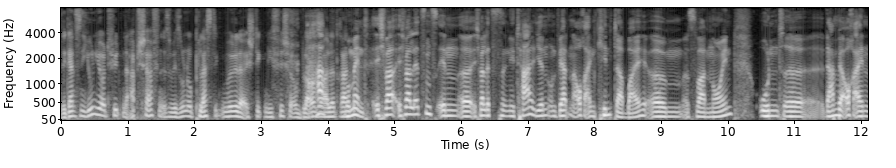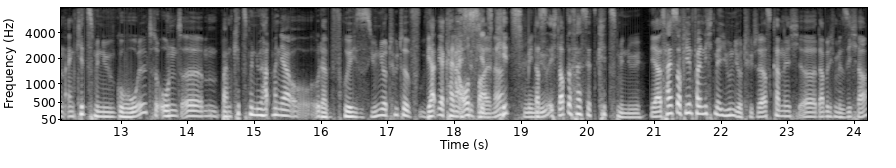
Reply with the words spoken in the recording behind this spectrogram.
Die ganzen Junior-Tüten abschaffen, ist sowieso nur Plastikmüll, da ersticken die Fische und Blauwale dran. Moment, ich war, ich war letztens in, äh, ich war letztens in Italien und wir hatten auch ein Kind dabei. Ähm, es war neun und äh, da haben wir auch ein, ein Kids-Menü geholt und ähm, beim Kids-Menü hat man ja, oder früher hieß es Junior-Tüte, wir hatten ja keine Heißt Auswahl. jetzt ne? Kids-Menü? Das, ich glaube, das heißt jetzt Kids-Menü. Ja, es heißt auf jeden Fall nicht mehr Junior-Tüte, das kann ich, äh, da bin ich mir sicher.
